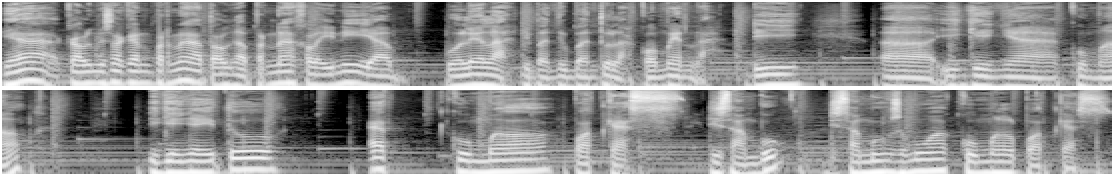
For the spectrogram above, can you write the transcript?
Ya kalau misalkan pernah atau nggak pernah kalau ini ya bolehlah dibantu-bantu lah komen lah di uh, eh, IG-nya Kumal. IG-nya itu at Kumal Podcast. Disambung disambung semua Kumel Podcast.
